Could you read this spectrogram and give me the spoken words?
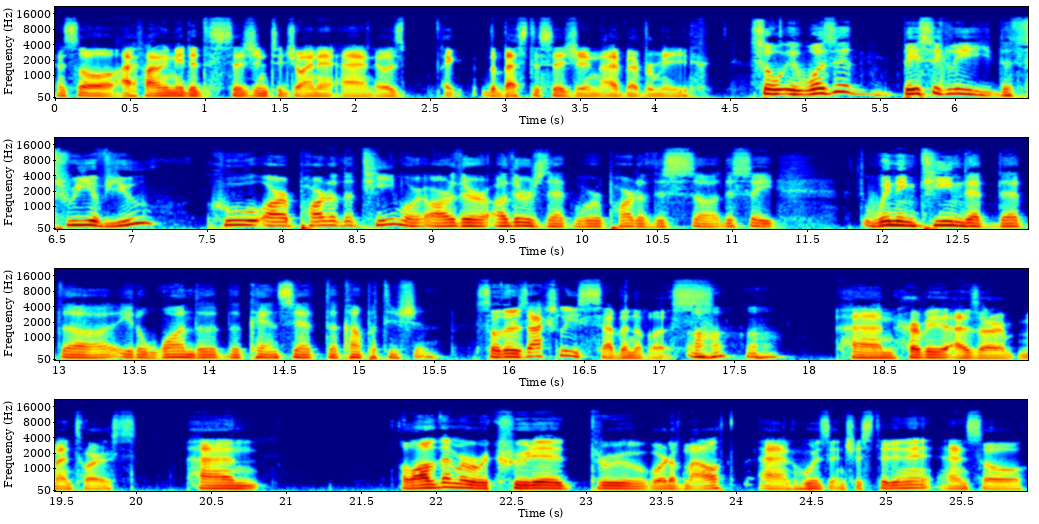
And so I finally made a decision to join it, and it was like the best decision I've ever made. so it was it basically the three of you who are part of the team, or are there others that were part of this uh, this say winning team that that uh, you know won the the CanSat uh, competition? So there's actually seven of us, Uh huh. Uh-huh. and Hervé as our mentors, and a lot of them are recruited through word of mouth and who was interested in it, and so.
